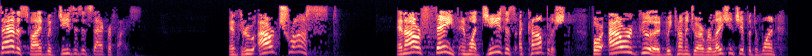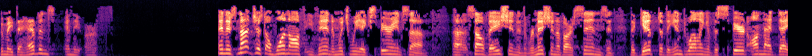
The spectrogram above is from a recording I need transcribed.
satisfied with Jesus' sacrifice. And through our trust and our faith in what Jesus accomplished for our good, we come into a relationship with the one who made the heavens and the earth. And it's not just a one off event in which we experience uh, uh, salvation and the remission of our sins and the gift of the indwelling of the Spirit on that day,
